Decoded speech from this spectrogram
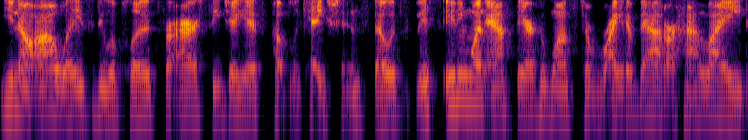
you know, always do a plug for our CJS publications. So if it's anyone out there who wants to write about or highlight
